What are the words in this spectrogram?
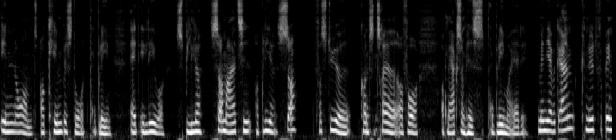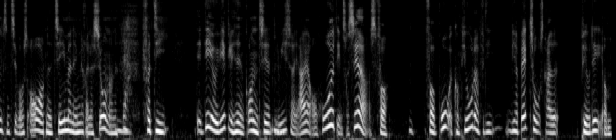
enormt og kæmpestort problem, at elever spilder så meget tid og bliver så forstyrret, koncentreret og får opmærksomhedsproblemer af det. Men jeg vil gerne knytte forbindelsen til vores overordnede tema, nemlig relationerne, ja. fordi det, er jo i virkeligheden grunden til, at mm. Louise og jeg overhovedet interesserer os for, for brug af computer, fordi vi har begge to skrevet PhD om,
